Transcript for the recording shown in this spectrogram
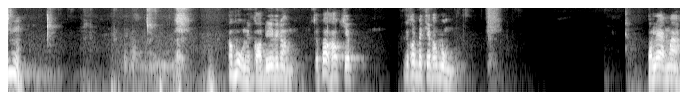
อืมผักบุ้งเนี่ยกรอบดีพี่น้องเฉพาะเขาเก็บมีคนไปเก็บผักบุ้งตอนแรกมาก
